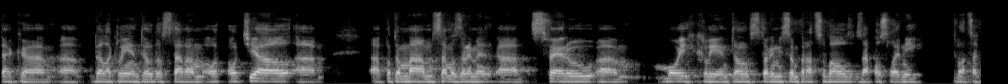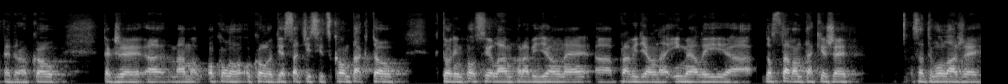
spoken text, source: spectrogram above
tak a veľa klientov dostávam od, odtiaľ a, a potom mám samozrejme a, sféru mojich klientov, s ktorými som pracoval za posledných 25 rokov, takže mám okolo, okolo 10 tisíc kontaktov, ktorým posielam pravidelné, pravidelné e-maily a dostávam také, že sa to volá, že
